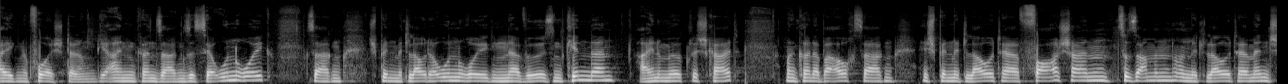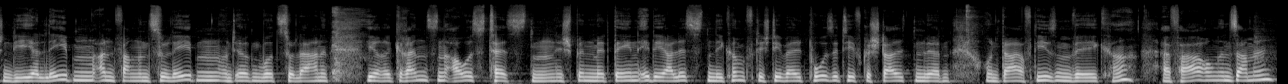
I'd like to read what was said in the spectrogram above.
Eigene Vorstellung. Die einen können sagen, es ist sehr unruhig, sagen, ich bin mit lauter unruhigen, nervösen Kindern, eine Möglichkeit. Man kann aber auch sagen, ich bin mit lauter Forschern zusammen und mit lauter Menschen, die ihr Leben anfangen zu leben und irgendwo zu lernen, ihre Grenzen austesten. Ich bin mit den Idealisten, die künftig die Welt positiv gestalten werden und da auf diesem Weg hm, Erfahrungen sammeln.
